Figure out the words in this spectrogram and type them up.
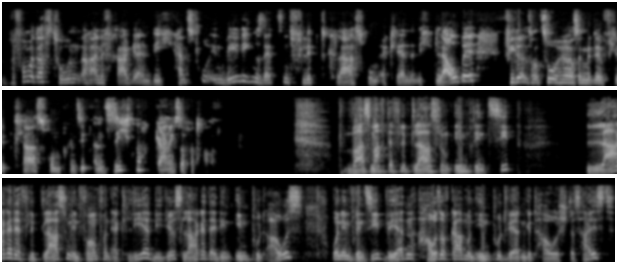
bevor wir das tun, noch eine Frage an dich. Kannst du in wenigen Sätzen Flipped Classroom erklären? Denn ich glaube, viele unserer Zuhörer sind mit dem Flipped Classroom-Prinzip an sich noch gar nicht so vertraut. Was macht der Flipped Classroom? Im Prinzip lagert der Flip Classroom in Form von Erklärvideos, lagert er den Input aus und im Prinzip werden Hausaufgaben und Input werden getauscht. Das heißt,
